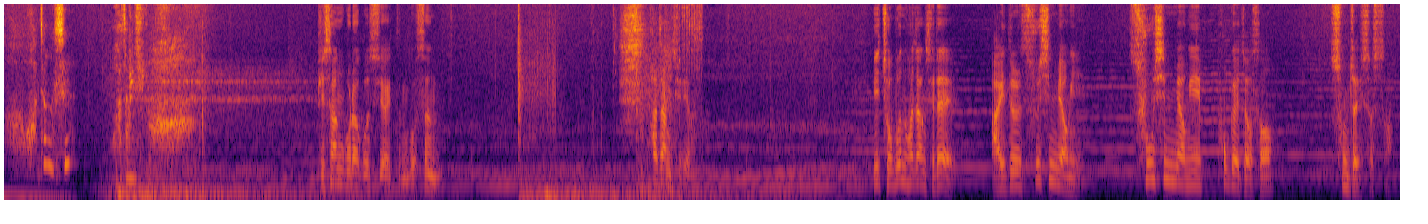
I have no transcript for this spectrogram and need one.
화장실? 화장실이 없어. 비상구라고 쓰여 있던 곳은 화장실이었어. 이 좁은 화장실에 아이들 수십 명이 수십 명이 포개져서 숨져 있었어.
